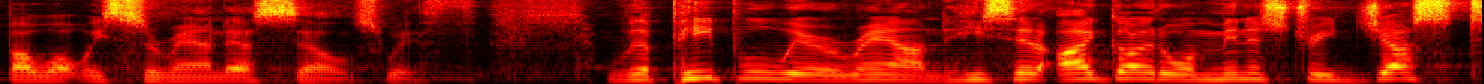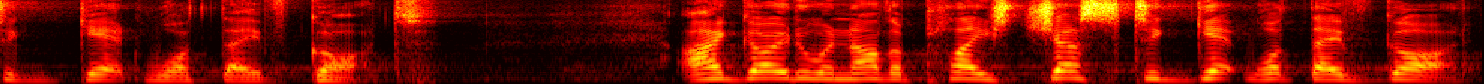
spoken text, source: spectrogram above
by what we surround ourselves with. The people we're around, he said, I go to a ministry just to get what they've got. I go to another place just to get what they've got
